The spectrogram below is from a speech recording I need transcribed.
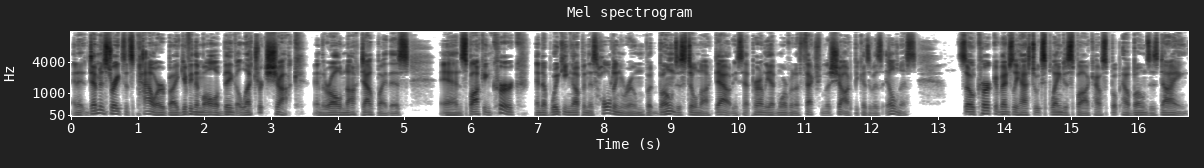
and it demonstrates its power by giving them all a big electric shock, and they're all knocked out by this. And Spock and Kirk end up waking up in this holding room, but Bones is still knocked out. He's apparently had more of an effect from the shock because of his illness. So Kirk eventually has to explain to Spock how how Bones is dying.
